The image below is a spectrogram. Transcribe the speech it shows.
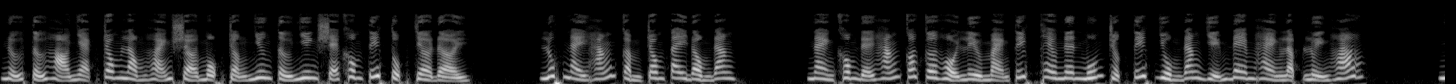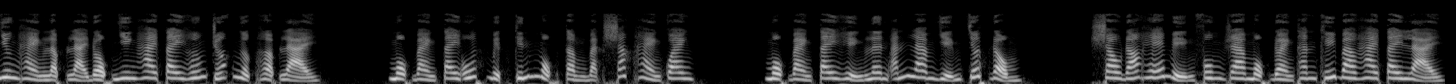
Nữ tử họ nhạc trong lòng hoảng sợ một trận nhưng tự nhiên sẽ không tiếp tục chờ đợi. Lúc này hắn cầm trong tay đồng đăng. Nàng không để hắn có cơ hội liều mạng tiếp theo nên muốn trực tiếp dùng đăng diễm đem hàng lập luyện hóa. Nhưng hàng lập lại đột nhiên hai tay hướng trước ngực hợp lại. Một bàn tay út bịt kín một tầm bạch sắc hàng quang. Một bàn tay hiện lên ánh lam diễm chớp động. Sau đó hé miệng phun ra một đoàn thanh khí bao hai tay lại.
